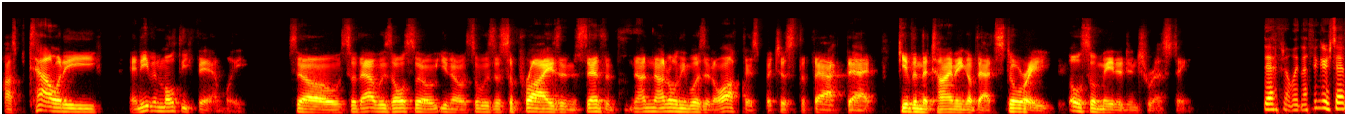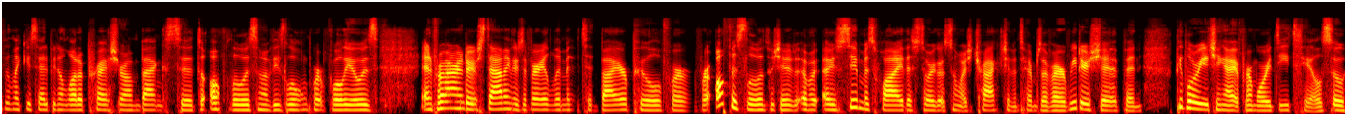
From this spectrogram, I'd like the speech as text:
hospitality and even multifamily. So so that was also, you know, so it was a surprise in the sense that not, not only was it office, but just the fact that given the timing of that story also made it interesting. Definitely. And I think there's definitely, like you said, been a lot of pressure on banks to, to offload some of these loan portfolios. And from our understanding, there's a very limited buyer pool for, for office loans, which I, I assume is why the story got so much traction in terms of our readership and people reaching out for more details. So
